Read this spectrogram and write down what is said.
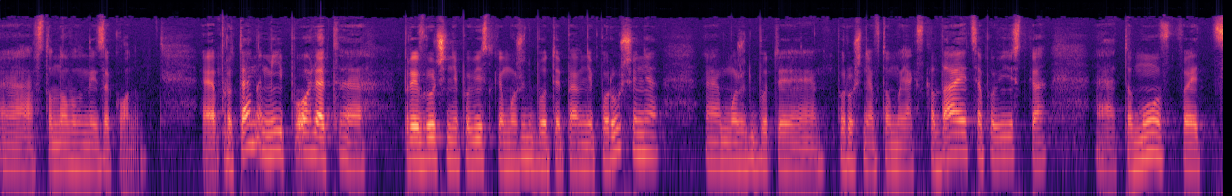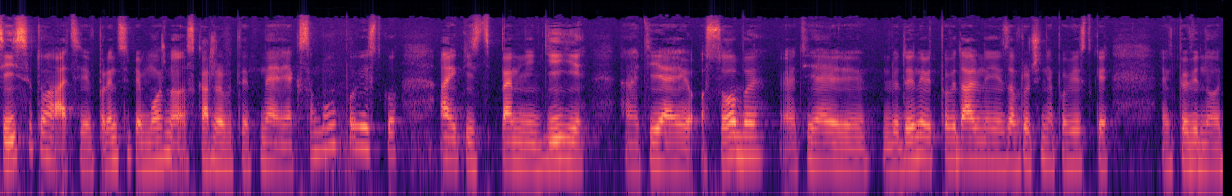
е, встановлений законом. Проте, на мій погляд, при врученні повістки можуть бути певні порушення, е, можуть бути порушення в тому, як складається повістка. Е, Тому в цій ситуації, в принципі, можна оскаржувати не як саму повістку, а якісь певні дії е, тієї особи, тієї людини відповідальної за вручення повістки, відповідно,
